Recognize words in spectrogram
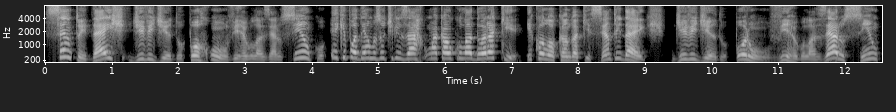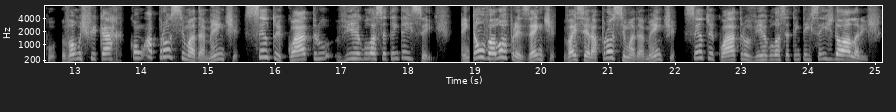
110 dividido por 1,05 e que podemos utilizar uma calculadora aqui. E colocando aqui 110 dividido por 1,05, vamos ficar com aproximadamente 104,76. Então, o valor presente vai ser aproximadamente 104,76 dólares.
